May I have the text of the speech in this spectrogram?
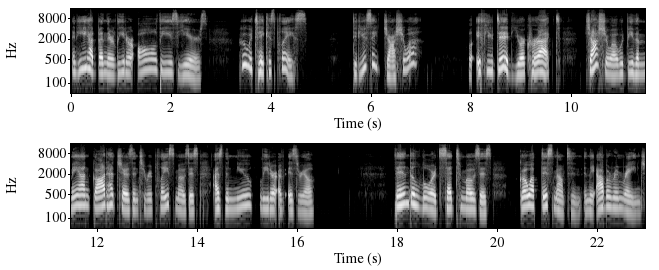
and he had been their leader all these years. Who would take his place? Did you say Joshua? Well, if you did, you're correct. Joshua would be the man God had chosen to replace Moses as the new leader of Israel. Then the Lord said to Moses, Go up this mountain in the Abarim range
